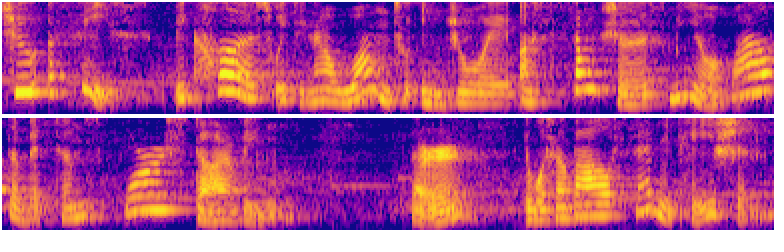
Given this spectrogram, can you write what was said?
to a feast because we did not want to enjoy a sumptuous meal while the victims were starving. Third, it was about sanitation.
